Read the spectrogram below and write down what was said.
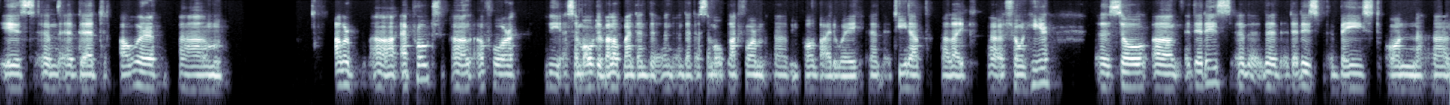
is um, that our um, our approach for the SMO development and, the, and, and, that SMO platform we call, by the way, uh, TNAP, like shown here. Uh, so um, that is uh, that, that is based on uh,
